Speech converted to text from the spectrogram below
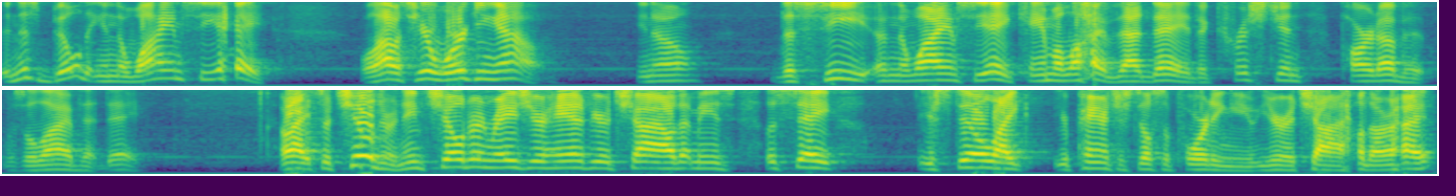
in this building, in the YMCA. While I was here working out, you know, the C and the YMCA came alive that day. The Christian part of it was alive that day. All right, so children. Any children, raise your hand if you're a child. That means, let's say, you're still like, your parents are still supporting you. You're a child, all right?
